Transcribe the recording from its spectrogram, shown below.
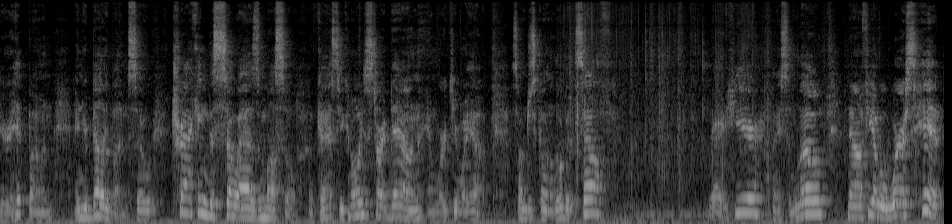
your hip bone, and your belly button. So tracking the psoas muscle, okay? So you can always start down and work your way up. So I'm just going a little bit south, right here, nice and low. Now, if you have a worse hip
